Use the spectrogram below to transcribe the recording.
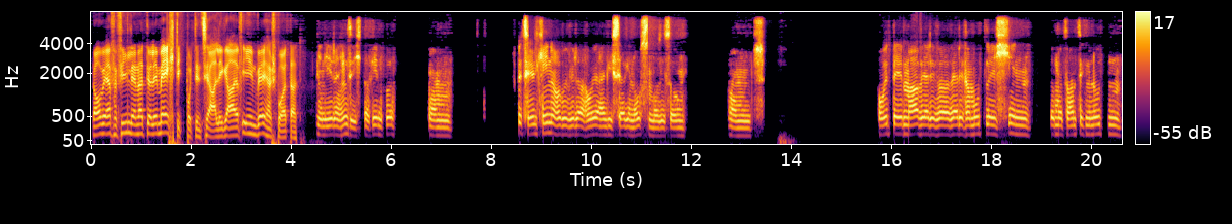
da wäre für viele natürlich mächtig Potenzial, egal in welcher Sportart. In jeder Hinsicht, auf jeden Fall. Ähm, speziell China habe ich wieder heuer eigentlich sehr genossen, muss ich sagen. Und heute eben auch werde ich, werde ich vermutlich in sagen wir, 20 Minuten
